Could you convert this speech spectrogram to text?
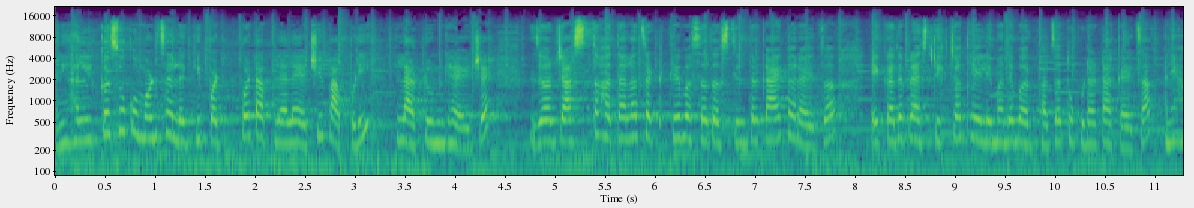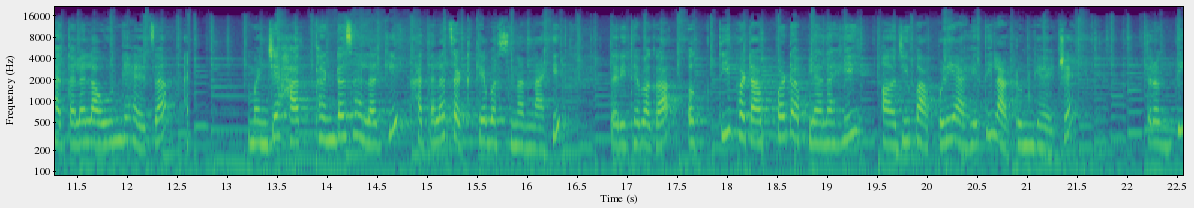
आणि हलकंसं कोमट झालं की पटपट आपल्याला याची पापडी लाटून घ्यायचे. जर जास्त हाताला चटके बसत असतील तर काय करायचं? एखाद्या प्लॅस्टिकच्या थैलीमध्ये बर्फाचा तुकडा टाकायचा आणि हाताला लावून घ्यायचा. म्हणजे हात थंड झाला की हाताला चटके बसणार नाहीत. तर इथे बघा अगदी फटाफट आपल्याला ही जी पापडी आहे ती लाटून घ्यायची तर अगदी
